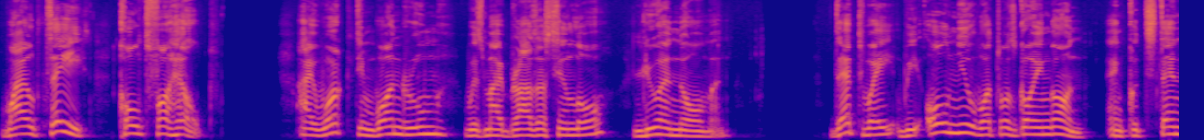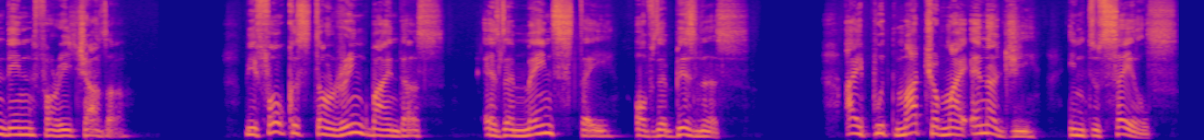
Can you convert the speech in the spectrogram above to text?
while they called for help. I worked in one room with my brothers in law, Lou and Norman. That way, we all knew what was going on and could stand in for each other. We focused on ring binders as a mainstay of the business. I put much of my energy into sales,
